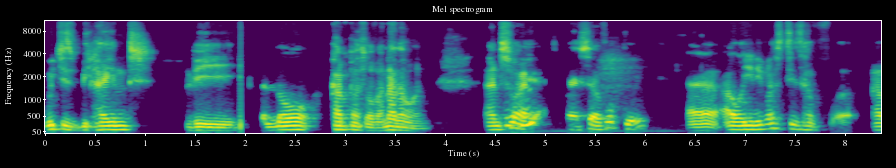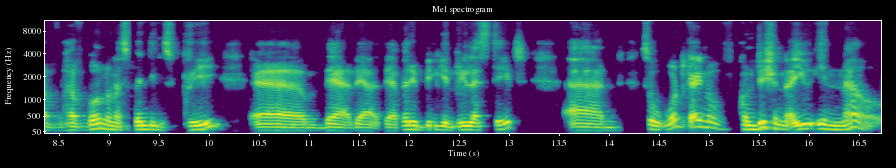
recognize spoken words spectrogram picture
which is behind the, the, law campus of another one. And so mm-hmm. I asked myself, okay, uh, our universities have uh, have, have gone on a spending spree. Um, they, are, they, are, they are very big in real estate. And so, what kind of condition are you in now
